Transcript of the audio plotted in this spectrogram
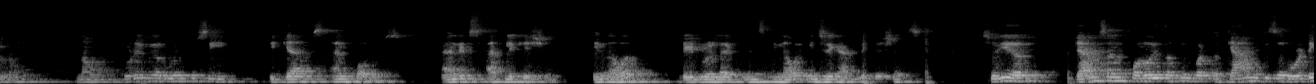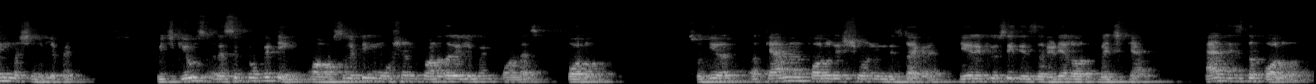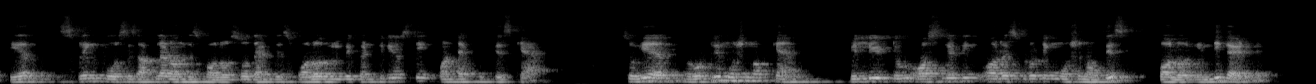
Everyone. Now today we are going to see the cams and follows and its application in our day-to-day life means in our engineering applications. So here cams and follow is nothing but a cam it is a rotating machine element which gives reciprocating or oscillating motion to another element called as follower. So here a cam and follower is shown in this diagram. Here if you see this is a radial or wedge cam and this is the follower. Here spring force is applied on this follower so that this follower will be continuously in contact with this cam. So here rotary motion of cam will lead to oscillating or reciprocating motion of this follower in the guide way.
